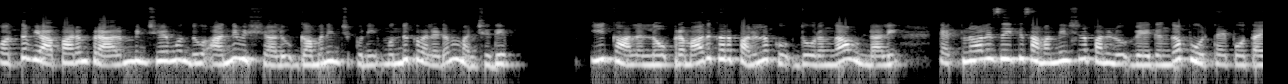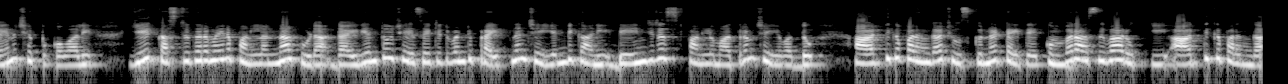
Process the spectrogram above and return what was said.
కొత్త వ్యాపారం ప్రారంభించే ముందు అన్ని విషయాలు గమనించుకుని ముందుకు వెళ్ళడం మంచిది. ఈ కాలంలో ప్రమాదకర పనులకు దూరంగా ఉండాలి. టెక్నాలజీకి సంబంధించిన పనులు వేగంగా పూర్తయిపోతాయని చెప్పుకోవాలి. ఏ కష్టతరమైన పనులన్నా కూడా ధైర్యంతో చేసేటటువంటి ప్రయత్నం చేయండి కానీ డేంజరస్ పనులు మాత్రం చేయవద్దు. ఆర్థిక పరంగా చూసుకున్నట్టయితే కుంభరాశి వారికి ఆర్థిక పరంగా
